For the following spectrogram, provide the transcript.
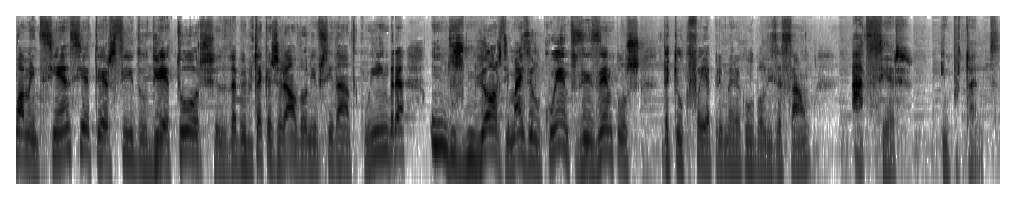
Um homem de ciência, ter sido diretor da Biblioteca Geral da Universidade de Coimbra, um dos melhores e mais eloquentes exemplos daquilo que foi a primeira globalização, há de ser importante.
